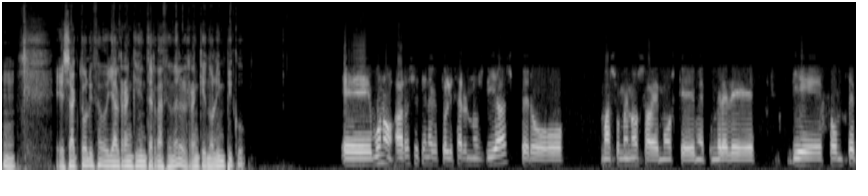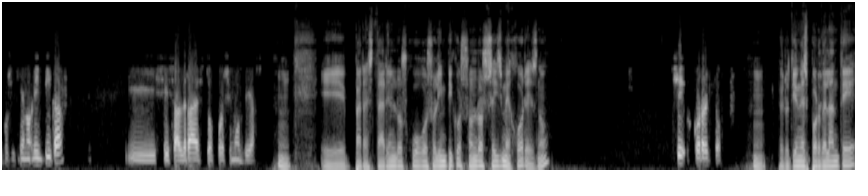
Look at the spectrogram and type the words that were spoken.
Hmm. ¿Se ha actualizado ya el ranking internacional, el ranking olímpico? Eh, bueno, ahora se tiene que actualizar en unos días, pero más o menos sabemos que me tendré de 10-11 posición olímpica y si saldrá estos próximos días. Hmm. Eh, para estar en los Juegos Olímpicos son los seis mejores, ¿no? Sí, correcto. Hmm. Pero tienes por delante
